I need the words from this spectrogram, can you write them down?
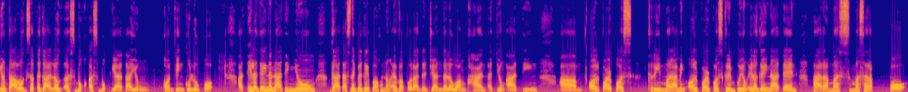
Yung tawag sa Tagalog, asbok-asbok yata, yung konting kulo po. At ilagay na natin yung gatas. Naglagay po ako ng evaporada dyan, dalawang can. At yung ating um, all-purpose cream. Maraming all-purpose cream po yung ilagay natin para mas masarap po.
